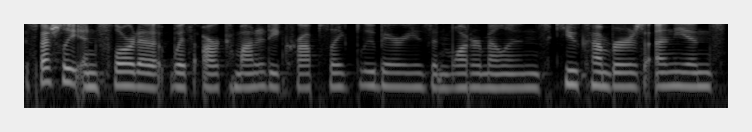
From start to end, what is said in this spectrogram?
especially in Florida with our commodity crops like blueberries and watermelons, cucumbers, onions,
